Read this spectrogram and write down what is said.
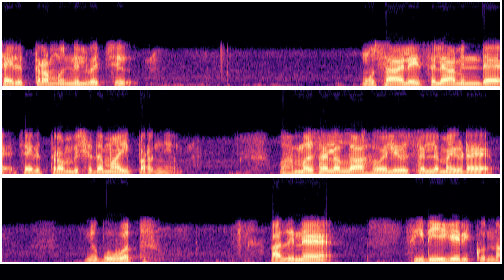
ചരിത്രം മുന്നിൽ വെച്ച് മൂസ അലൈഹി ഇസ്ലാമിന്റെ ചരിത്രം വിശദമായി പറഞ്ഞ് മുഹമ്മദ് സല്ലല്ലാഹു അലൈഹി വസല്ലമയുടെ നുബുവത്ത് അതിനെ സ്ഥിരീകരിക്കുന്ന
